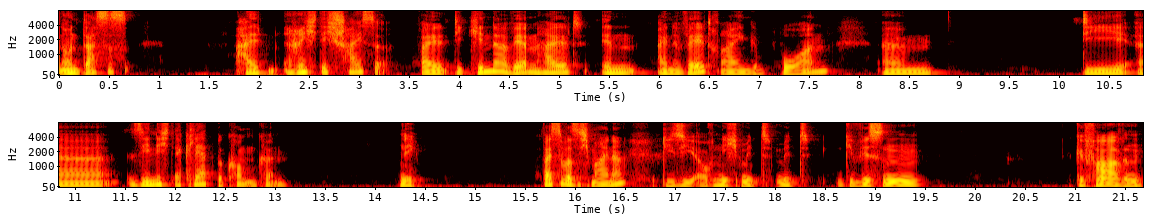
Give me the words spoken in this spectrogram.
Und das ist halt richtig scheiße, weil die Kinder werden halt in eine Welt reingeboren, ähm, die äh, sie nicht erklärt bekommen können. Nee. Weißt du, was ich meine? Die sie auch nicht mit, mit gewissen Gefahren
